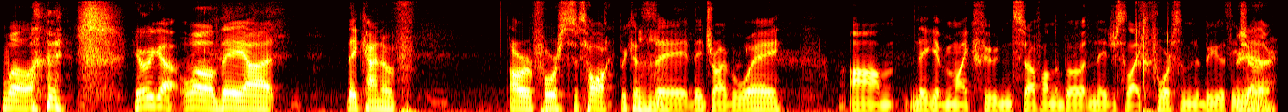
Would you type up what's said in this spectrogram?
well here we go well they uh they kind of are forced to talk because Mhm. they they drive away um they give them like food and stuff on the boat and they just like force them to be with each Yeah. other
